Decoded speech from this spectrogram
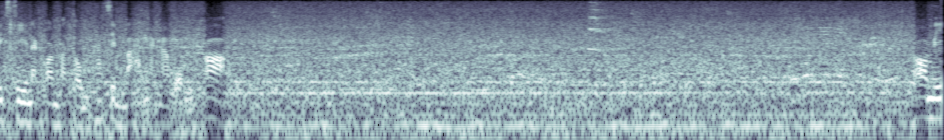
วิกซีนครปฐม50 บาทนะครับผมก็ก็มี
